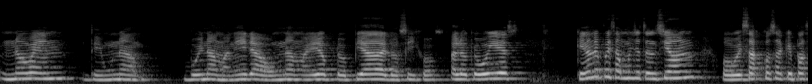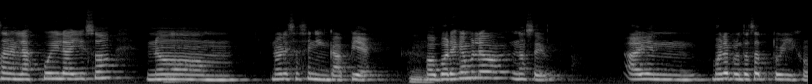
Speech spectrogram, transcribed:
no ven de una buena manera o una manera apropiada a los hijos. A lo que voy es que no le prestan mucha atención o esas cosas que pasan en la escuela y eso no, no les hacen hincapié. Mm. O por ejemplo, no sé, alguien, vos le preguntás a tu hijo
